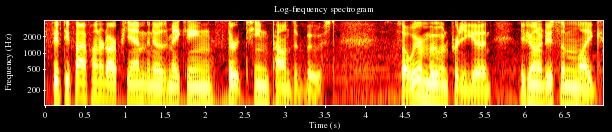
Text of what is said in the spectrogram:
5,500 RPM and it was making 13 pounds of boost. So we were moving pretty good. If you want to do some like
